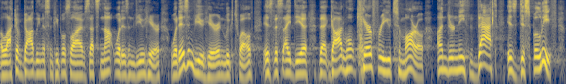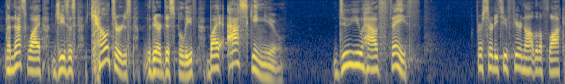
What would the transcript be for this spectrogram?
a lack of godliness in people's lives. That's not what is in view here. What is in view here in Luke 12 is this idea that God won't care for you tomorrow. Underneath that is disbelief. And that's why Jesus counters their disbelief by asking you, Do you have faith? Verse 32 Fear not, little flock.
